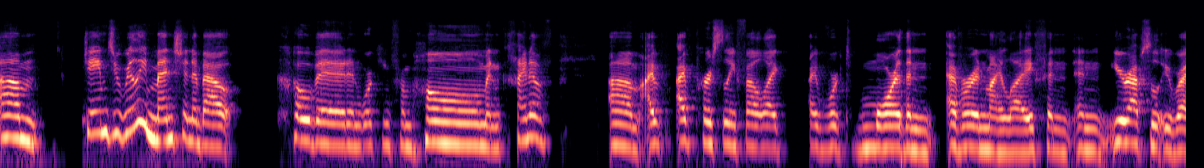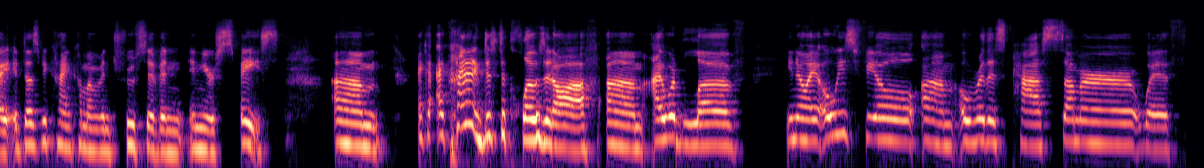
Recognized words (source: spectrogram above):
Um, James, you really mentioned about COVID and working from home and kind of, um, I've, I've personally felt like I've worked more than ever in my life. And, and you're absolutely right. It does become kind of intrusive in, in your space um, I, I kind of just to close it off, um, I would love, you know, I always feel um, over this past summer with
